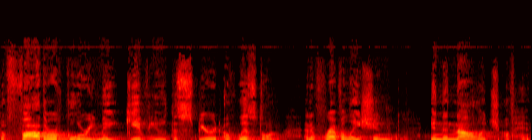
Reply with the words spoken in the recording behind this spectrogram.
the Father of glory, may give you the spirit of wisdom and of revelation in the knowledge of him.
